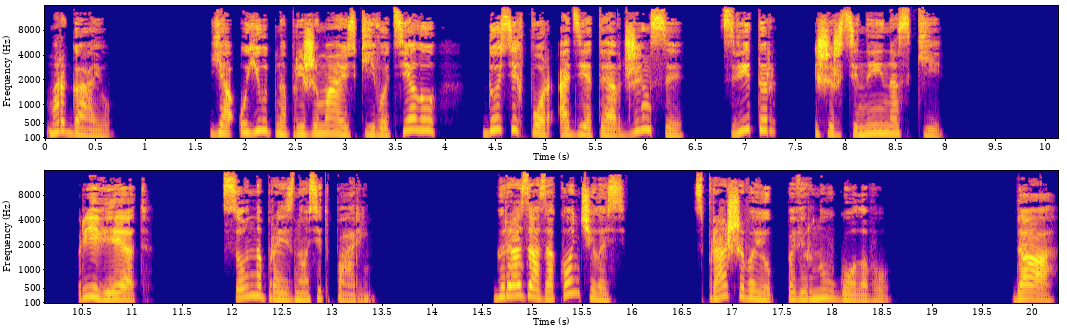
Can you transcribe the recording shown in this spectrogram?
моргаю. Я уютно прижимаюсь к его телу, до сих пор одетая в джинсы, свитер и шерстяные носки. «Привет!» — сонно произносит парень. «Гроза закончилась?» — спрашиваю, повернув голову. «Да».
